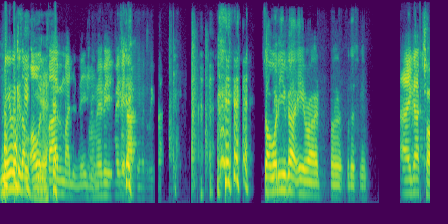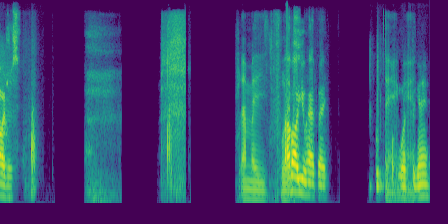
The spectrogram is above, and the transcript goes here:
mainly because I'm 0 Yeah. and 5 in my division. maybe maybe not game of the week. So what do you got, A Rod, for, for this game? I got Chargers. I may flip. How about you, Hefe? Dang, What's man. the game?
